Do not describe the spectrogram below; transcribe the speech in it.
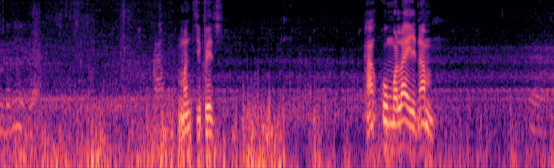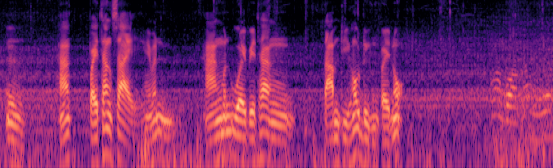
ต่ำตัวนี้เหรอมันสิไปหักพวงมาไล่น้ำเออหักไปทางใส่ให้มันหางมันอวยไปทางตามที่เขาดึงไปเนาะห้องบอกเขาเรื่อง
